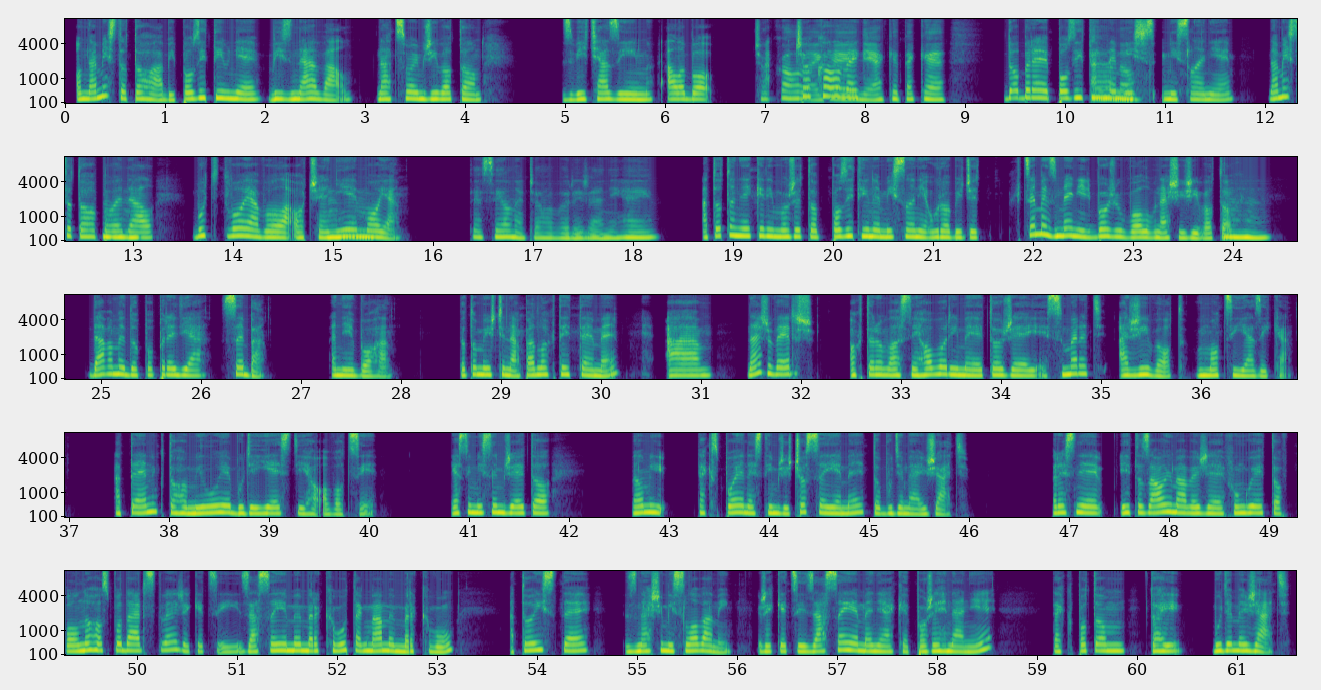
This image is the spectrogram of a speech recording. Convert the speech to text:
on namiesto toho, aby pozitívne vyznával nad svojim životom, zvíťazím, alebo čokoľvek, čokoľvek. Hej, nejaké také... Dobré, pozitívne mys- myslenie. Namiesto toho povedal, buď tvoja vola, oče, mm. nie mhm. moja. To je silné, čo hovoríš, Ani, hej. A toto niekedy môže to pozitívne myslenie urobiť, že chceme zmeniť Božiu volu v našich životoch. Mm-hmm. Dávame do popredia seba a nie Boha. Toto mi ešte napadlo k tej téme a náš verš o ktorom vlastne hovoríme, je to, že je smrť a život v moci jazyka. A ten, kto ho miluje, bude jesť jeho ovocie. Ja si myslím, že je to veľmi tak spojené s tým, že čo sejeme, to budeme aj žať. Presne je to zaujímavé, že funguje to v polnohospodárstve, že keď si zasejeme mrkvu, tak máme mrkvu a to isté s našimi slovami, že keď si zasejeme nejaké požehnanie, tak potom to aj budeme žať.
